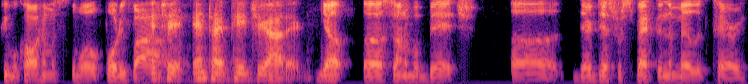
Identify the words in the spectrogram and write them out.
people call him a well 45 anti patriotic. Yep, uh, son of a bitch. Uh, they're disrespecting the military.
